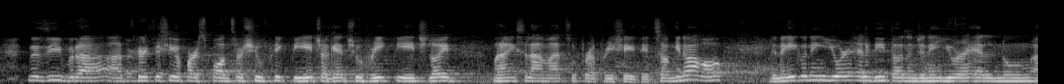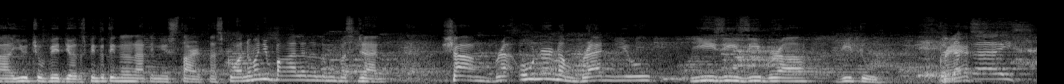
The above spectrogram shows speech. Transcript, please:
na zebra at courtesy of our sponsor Shoe Freak PH. Again, Shoe Freak PH Lloyd. Maraming salamat, super appreciate it. So ang ginawa ko, linagay ko na yung URL dito, nandiyan na yung URL nung uh, YouTube video, tapos pindutin na natin yung start. Tapos kung ano man yung pangalan na lumabas dyan, siya ang owner ng brand new Yeezy Zebra V2. Good luck Press. guys!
